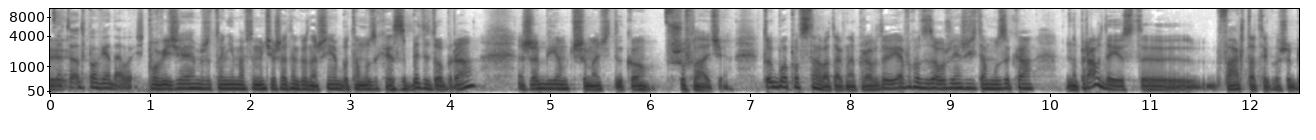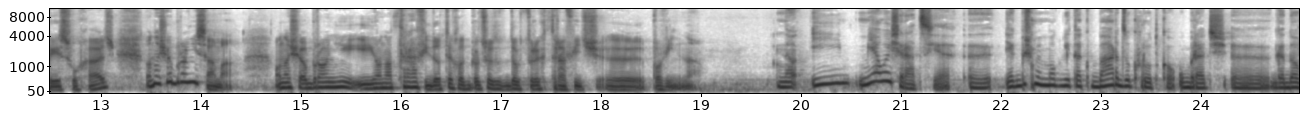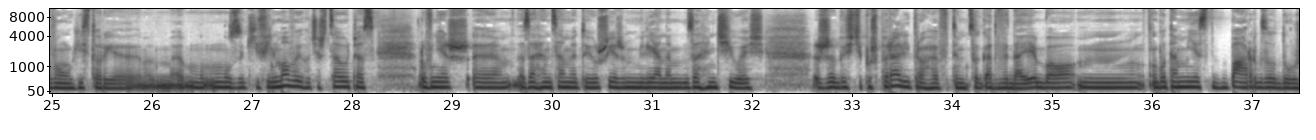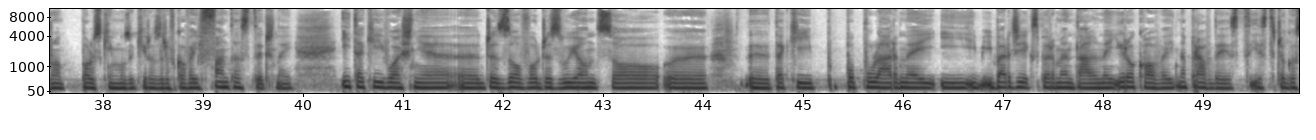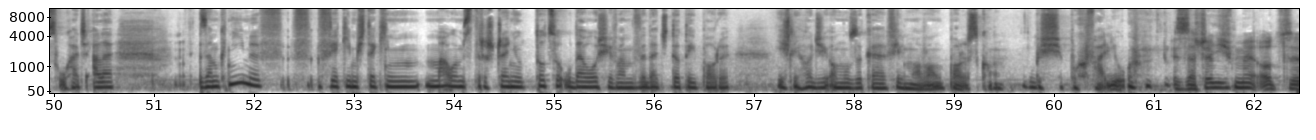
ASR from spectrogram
Co ty odpowiadałeś? Powiedziałem, że to nie ma w tym momencie żadnego znaczenia, bo ta muzyka jest zbyt dobra, żeby ją trzymać tylko w szufladzie. To była podstawa tak naprawdę. Ja wychodzę z założenia, że jeśli ta muzyka naprawdę jest e, warta tego, żeby jej słuchać, ona się obroni sama. Ona się obroni i ona trafi do tych odbiorców, do których trafić e, powinna. No i miałeś rację. Y, jakbyśmy mogli tak bardzo krótko ubrać y, gadową historię muzyki filmowej, chociaż cały czas również y, zachęcamy, ty już Jerzym Milianem zachęciłeś, żebyście poszperali trochę w tym, co gad wydaje, bo, mm, bo tam jest bardzo dużo polskiej muzyki rozrywkowej, fantastycznej i takiej właśnie jazzowo, jazzująco, takiej popularnej i, i bardziej eksperymentalnej i rockowej. Naprawdę jest, jest czego słuchać, ale zamknijmy w, w, w jakimś takim małym streszczeniu to, co udało się Wam wydać do tej pory jeśli chodzi o muzykę filmową polską? Jakbyś się pochwalił. Zaczęliśmy od y,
